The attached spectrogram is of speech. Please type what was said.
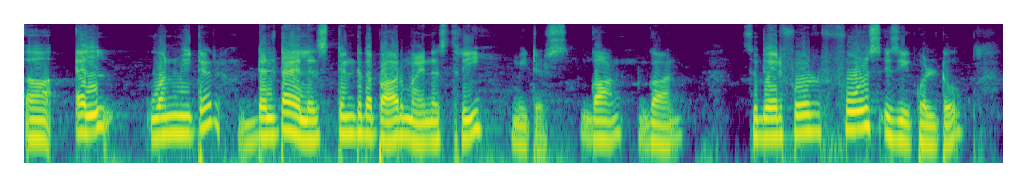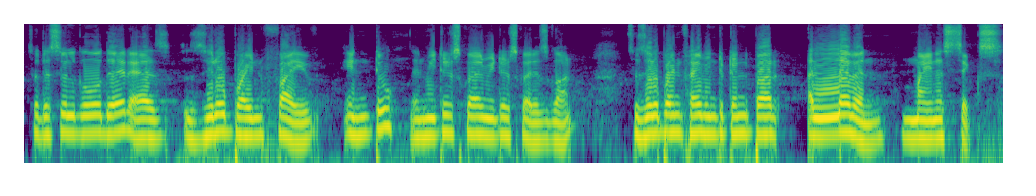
uh, L 1 meter delta L is 10 to the power minus 3 meters. Gone gone. So therefore force is equal to so this will go there as 0.5 into then meter square meter square is gone. So 0.5 into 10 to the power 11 minus 6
